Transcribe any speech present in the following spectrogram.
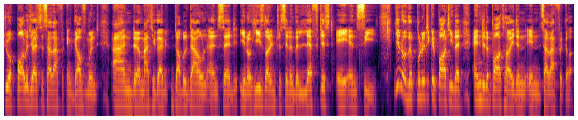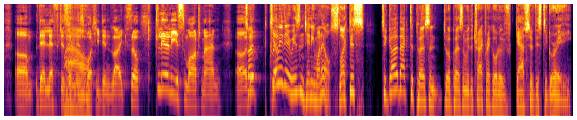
to apologize to South African government. And uh, Matthew Guy doubled down and said, you know, he's not interested in the leftist ANC. You know, the political party that ended apartheid in, in South Africa. Um, their leftism Wow. is what he didn't like. So clearly a smart man. Uh, so the- clearly there isn't anyone else. Like this to go back to person to a person with a track record of gaffes of this degree,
